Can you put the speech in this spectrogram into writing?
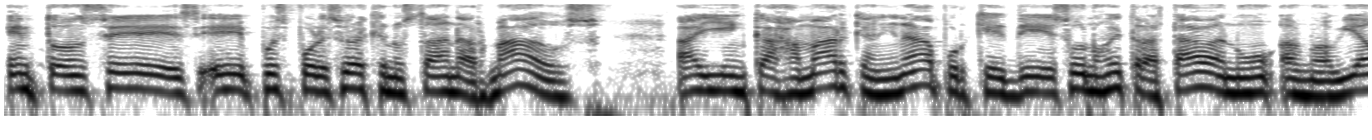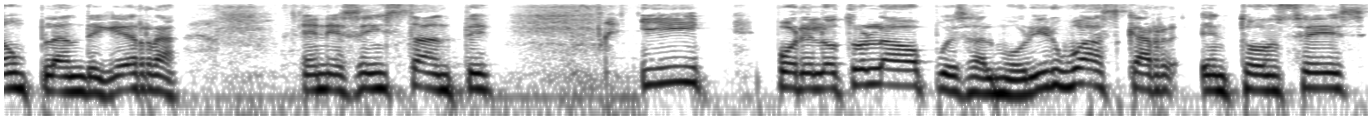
Entonces, eh, pues por eso era que no estaban armados ahí en Cajamarca ni nada, porque de eso no se trataba, no, no había un plan de guerra en ese instante. Y por el otro lado, pues al morir Huáscar, entonces,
